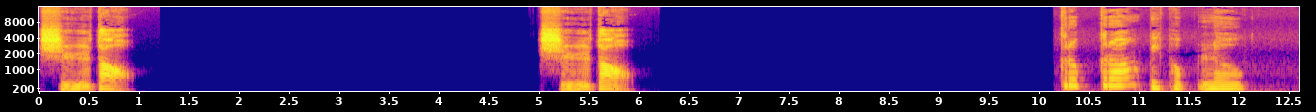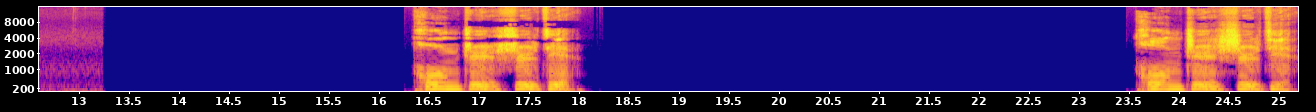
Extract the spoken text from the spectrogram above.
迟到，迟到， គ្រប់គ្រងពិភពលោក 统治世界，统治世界，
